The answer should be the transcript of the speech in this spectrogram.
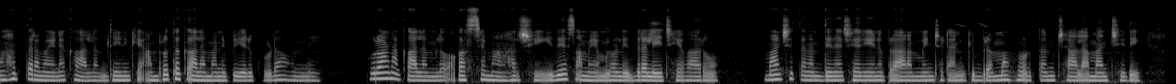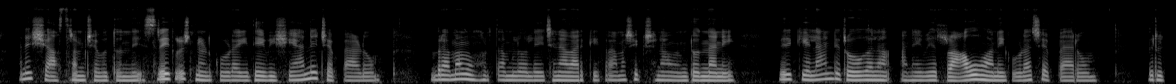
మహత్తరమైన కాలం. దీనికి అమృత కాలం అని పేరు కూడా ఉంది. పురాణ కాలంలో అగస్త్య మహర్షి ఇదే సమయంలో నిద్ర లేచేవారు. మనిషి తన దినచర్యను ప్రారంభించడానికి బ్రహ్మముహూర్తం చాలా మంచిది అని శాస్త్రం చెబుతుంది. శ్రీకృష్ణుడు కూడా ఇదే విషయాన్ని చెప్పాడు. బ్రహ్మ ముహూర్తంలో లేచిన వారికి క్రమశిక్షణ ఉంటుందని. వీరికి ఎలాంటి రోగాలు అనేవి రావు అని కూడా చెప్పారు. వీరు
